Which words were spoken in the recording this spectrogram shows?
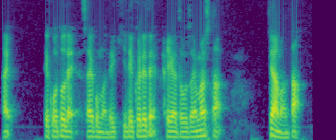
はい。ってことで、最後まで聞いてくれてありがとうございました。じゃあまた。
